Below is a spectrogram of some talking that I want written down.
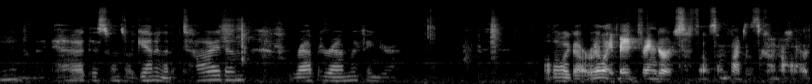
And I'm going to add this one. So again, I'm going to tie them, wrap it around my finger. Although I got really big fingers, so sometimes it's kind of hard.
